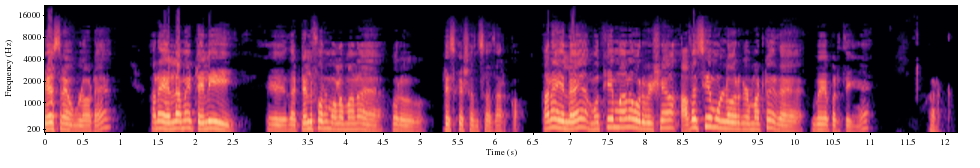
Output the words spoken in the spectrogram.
பேசுகிறேன் உங்களோட. ஆனால் எல்லாமே டெலி இந்த டெலிஃபோன் மூலமான ஒரு டிஸ்கஷன்ஸாக தான் இருக்கும். ஆனால் இதில் முக்கியமான ஒரு விஷயம் அவசியம் உள்ளவர்கள் மட்டும் இதை உபயோகப்படுத்திங்க வணக்கம்.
